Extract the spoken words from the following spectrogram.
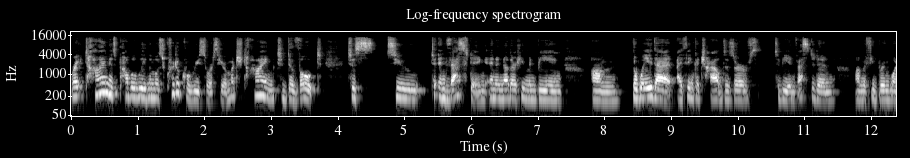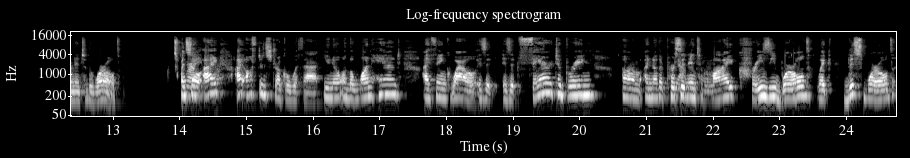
right time is probably the most critical resource here much time to devote to to to investing in another human being um, the way that i think a child deserves to be invested in um, if you bring one into the world and right. so I, I often struggle with that. You know, on the one hand, I think, wow, is it is it fair to bring um, another person yeah. into my crazy world, like this world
